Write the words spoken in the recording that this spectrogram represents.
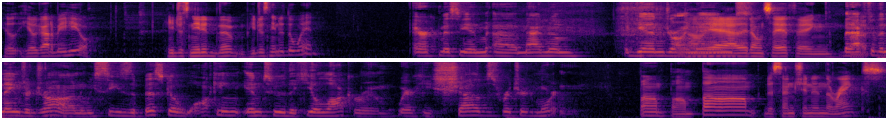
He'll he'll got to be heel. He just needed the he just needed the win. Eric Missy and uh, Magnum again drawing Oh names. yeah, they don't say a thing. But after the names are drawn, we see Zbyszko walking into the heel locker room where he shoves Richard Morton. bum bum bum, dissension in the ranks.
